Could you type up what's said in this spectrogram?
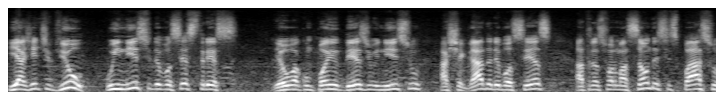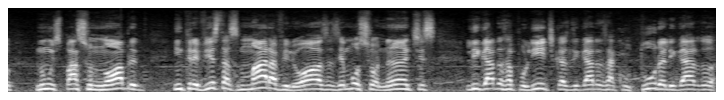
E a gente viu o início de vocês três. Eu acompanho desde o início a chegada de vocês, a transformação desse espaço num espaço nobre, entrevistas maravilhosas, emocionantes, ligadas à política, ligadas à cultura, ligado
